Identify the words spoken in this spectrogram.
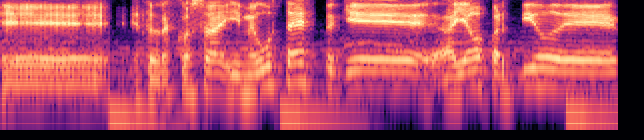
eh, entre otras cosas, y me gusta esto que hayamos partido de,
